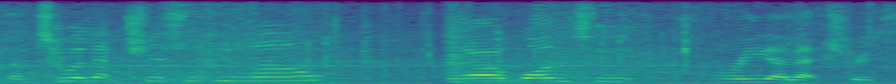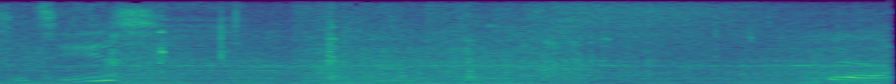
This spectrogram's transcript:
We have two electricity now. We have one, two, three electricities. Yeah.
